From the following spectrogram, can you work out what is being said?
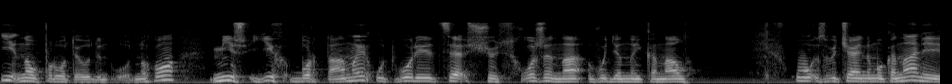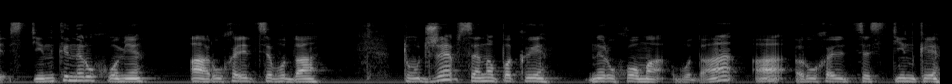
і навпроти один одного, між їх бортами утворюється щось схоже на водяний канал. У звичайному каналі стінки нерухомі, а рухається вода. Тут же все навпаки нерухома вода, а рухаються стінки.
